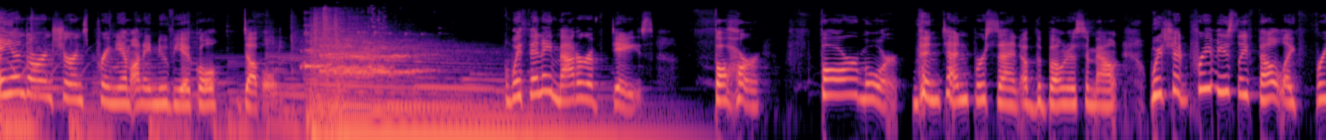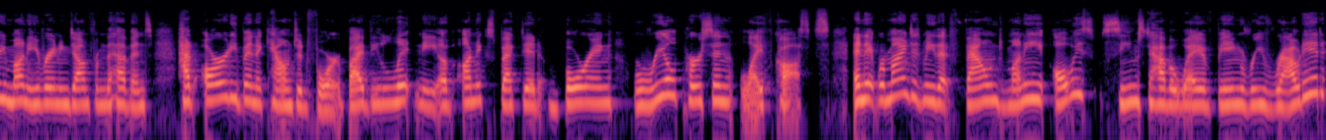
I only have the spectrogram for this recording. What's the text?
And our insurance premium on a new vehicle doubled. Within a matter of days, far, far more than 10% of the bonus amount, which had previously felt like free money raining down from the heavens, had already been accounted for by the litany of unexpected, boring, real person life costs. And it reminded me that found money always seems to have a way of being rerouted.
